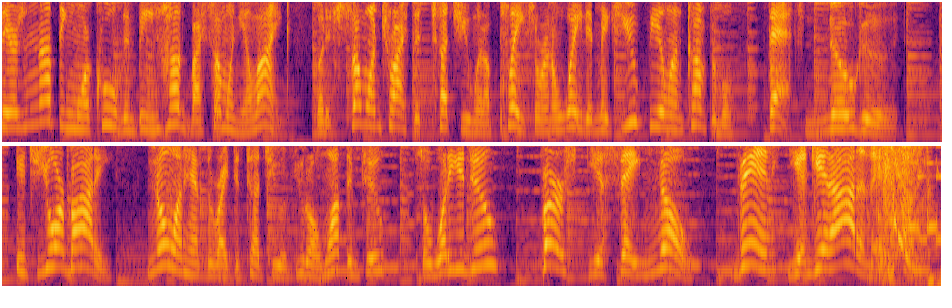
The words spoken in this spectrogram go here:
there's nothing more cool than being hugged by someone you like. But if someone tries to touch you in a place or in a way that makes you feel uncomfortable, that's no good. It's your body. No one has the right to touch you if you don't want them to. So what do you do? First, you say no. Then, you get out of there.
